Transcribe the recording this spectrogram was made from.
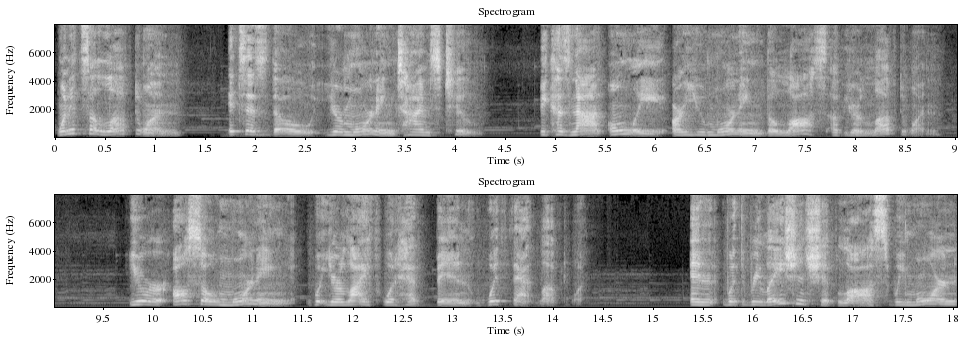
When it's a loved one, it's as though you're mourning times two because not only are you mourning the loss of your loved one, you're also mourning what your life would have been with that loved one. And with relationship loss, we mourn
